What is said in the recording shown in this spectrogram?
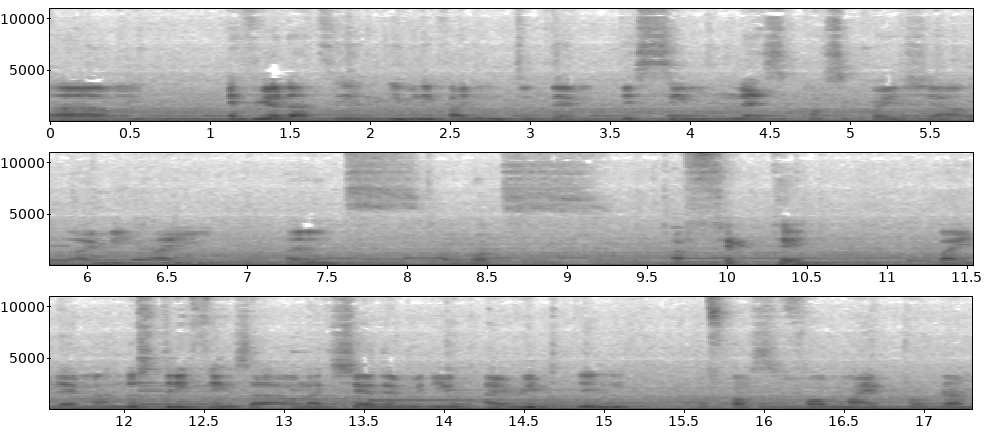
um, every other thing, even if I don't do them, they seem less consequential. I mean, I, I don't, I'm not affected by them. And those three things, uh, I would like to share them with you. I read daily of course, for my program,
